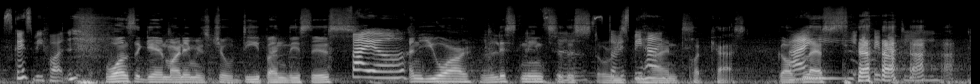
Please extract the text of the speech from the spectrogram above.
It's going to be fun. Once again, my name is JoDeep, and this is Fayo. And you are listening to, to the Stories, Stories Behind. Behind podcast. God Bye, bless.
